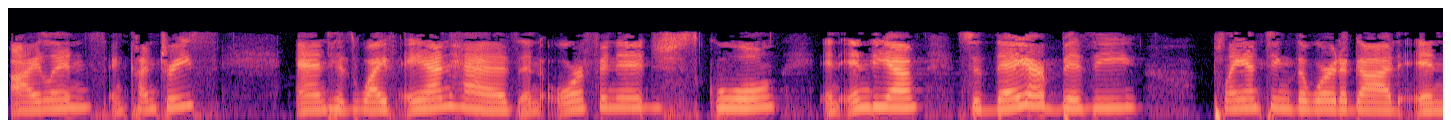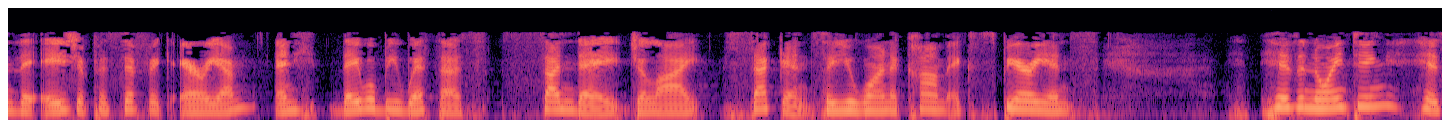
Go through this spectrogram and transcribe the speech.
islands and countries. And his wife Anne has an orphanage school in India. So they are busy planting the Word of God in the Asia Pacific area. And they will be with us Sunday, July 2nd. So you want to come experience his anointing, his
